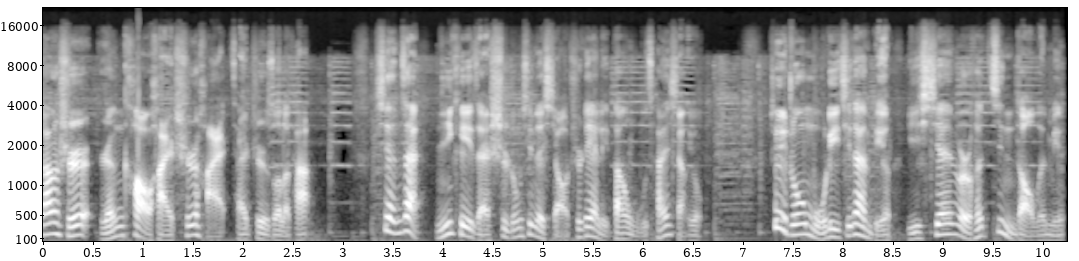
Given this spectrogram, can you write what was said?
当时人靠海吃海才制作了它。现在你可以在市中心的小吃店里当午餐享用。这种牡蛎鸡蛋饼以鲜味和劲道闻名。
